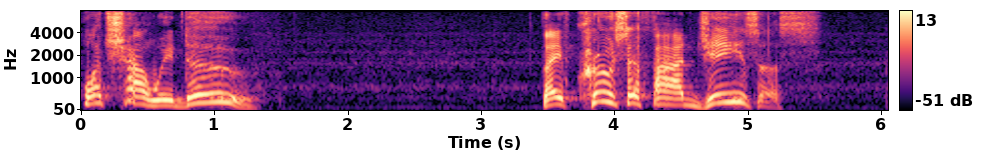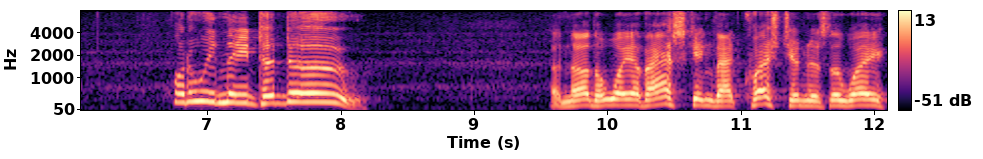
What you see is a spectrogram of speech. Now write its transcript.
What shall we do? They've crucified Jesus. What do we need to do? Another way of asking that question is the way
